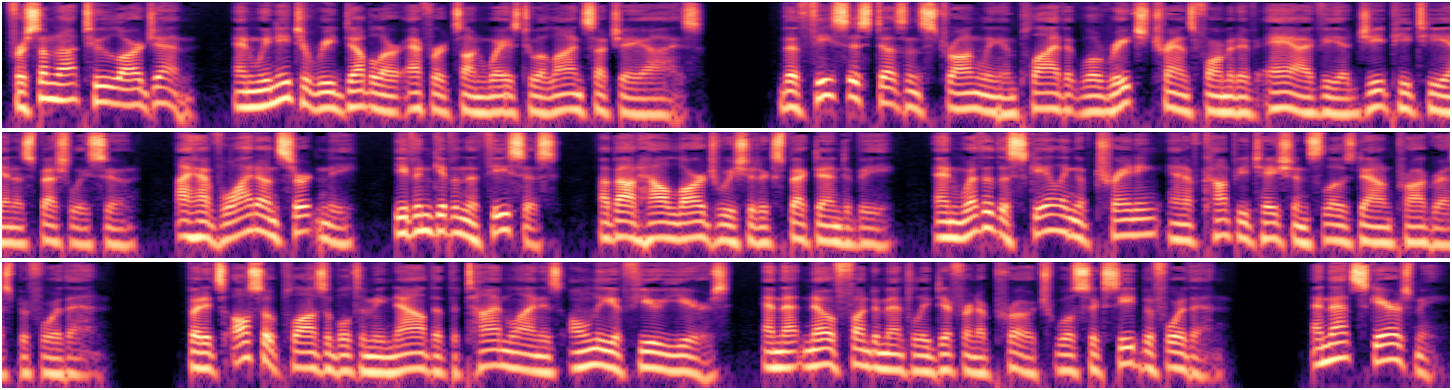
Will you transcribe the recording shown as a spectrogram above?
for some not too large n, and we need to redouble our efforts on ways to align such AIs. The thesis doesn't strongly imply that we'll reach transformative AI via GPTN especially soon. I have wide uncertainty, even given the thesis, about how large we should expect N to be, and whether the scaling of training and of computation slows down progress before then. But it's also plausible to me now that the timeline is only a few years, and that no fundamentally different approach will succeed before then. And that scares me.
